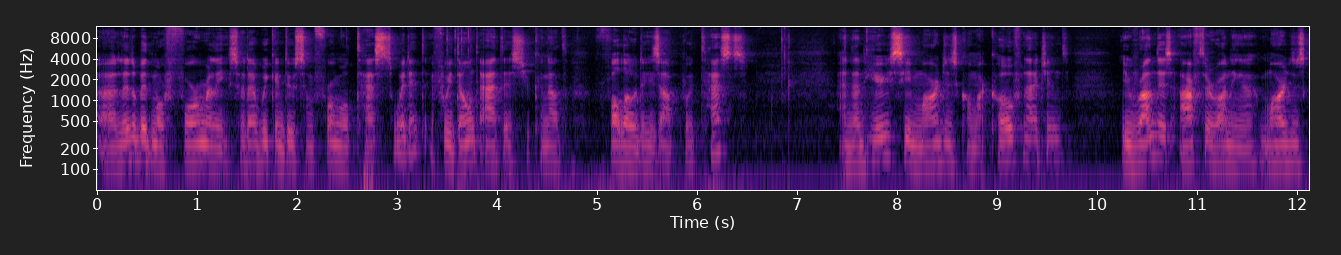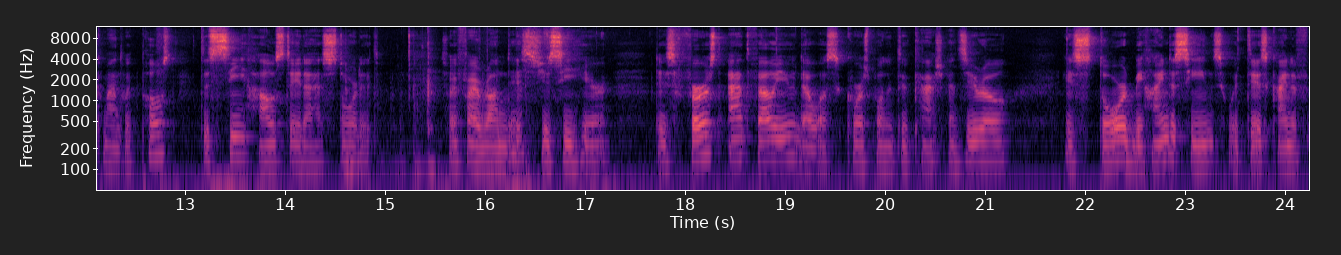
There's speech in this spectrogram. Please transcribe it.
a little bit more formally so that we can do some formal tests with it. If we don't add this, you cannot follow these up with tests. And then here you see margins, comma coeflegend. You run this after running a margins command with post to see how Stata has stored it. So if I run this, you see here, this first add value that was corresponding to cash at zero is stored behind the scenes with this kind of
